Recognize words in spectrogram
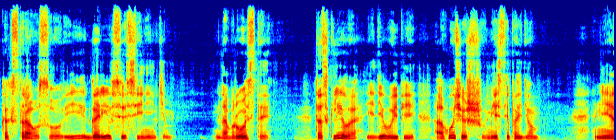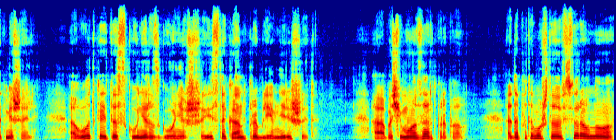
как страусу, и гори все синеньким. Да брось ты. Тоскливо, иди выпей, а хочешь, вместе пойдем. Нет, Мишель, водкой тоску не разгонишь, и стакан проблем не решит. А почему азарт пропал? Да потому что все равно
